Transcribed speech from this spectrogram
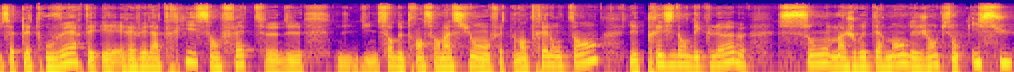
cette lettre ouverte est, révélatrice en fait d'une sorte de transformation. En fait, pendant très longtemps, les présidents des clubs sont majoritairement des gens qui sont issus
